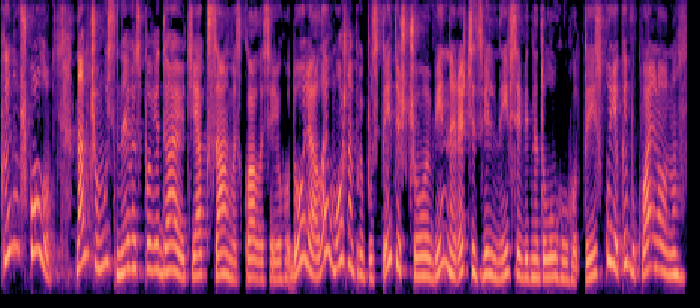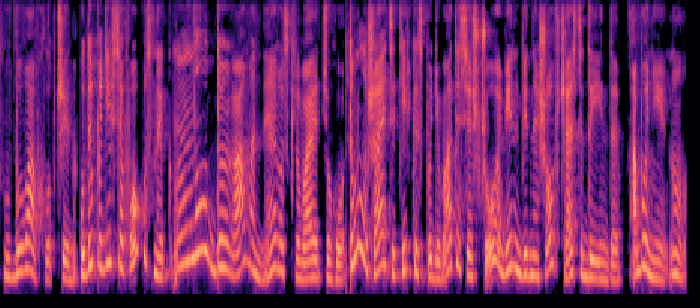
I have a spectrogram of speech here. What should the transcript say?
кинув школу. Нам чомусь не розповідають, як саме склалася його доля, але можна припустити, що він нарешті звільнився від недолугого тиску, який буквально ну, вбивав хлопчину. Куди подівся фокусник? Ну, дорама не розкриває цього. Тому лишається тільки сподіватися, що він віднайшов щастя деінде. Або ні. Ну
